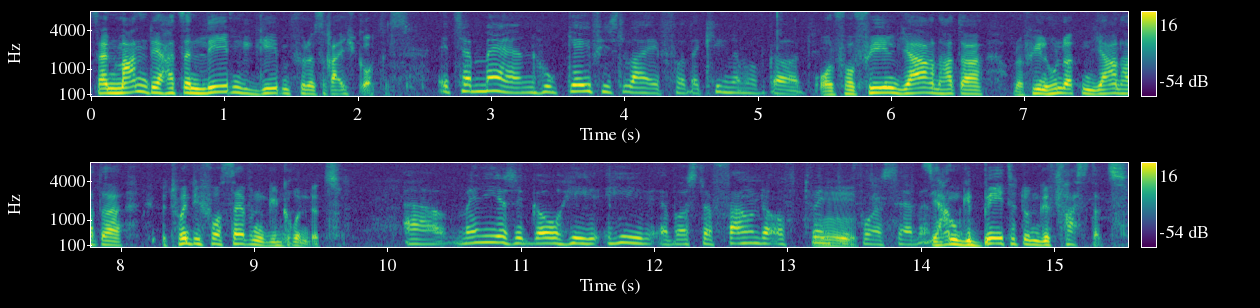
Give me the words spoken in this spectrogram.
Sein Mann, der hat sein Leben gegeben für das Reich Gottes. It's a man who gave his life for the kingdom of God. Und vor vielen Jahren hat er, oder vielen hunderten Jahren hat er 24-7 gegründet. Uh, many years ago, he, he was the founder of 24-7. Sie haben gebetet und gefastet.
